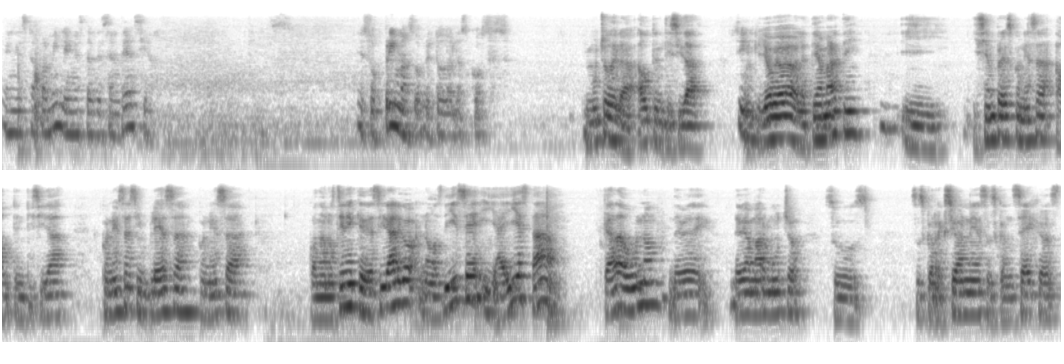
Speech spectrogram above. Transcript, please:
en esta familia, en esta descendencia. Eso prima sobre todas las cosas. Y mucho de la autenticidad. Sí. Porque yo veo a la tía Marty y, y siempre es con esa autenticidad, con esa simpleza, con esa... Cuando nos tiene que decir algo, nos dice y ahí está. Cada uno debe, debe amar mucho sus, sus correcciones, sus consejos,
